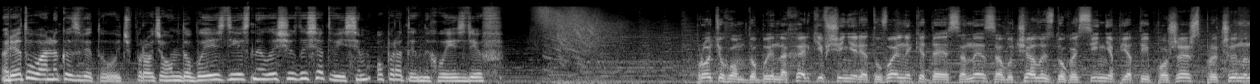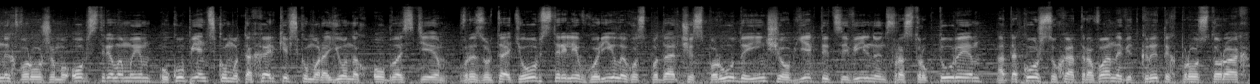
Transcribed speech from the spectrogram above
Рятувальники звітують, протягом доби здійснили 68 оперативних виїздів. Протягом доби на Харківщині рятувальники ДСНС залучались до гасіння п'яти пожеж, спричинених ворожими обстрілами у Куп'янському та Харківському районах області. В результаті обстрілів горіли господарчі споруди, інші об'єкти цивільної інфраструктури, а також суха трава на відкритих просторах.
